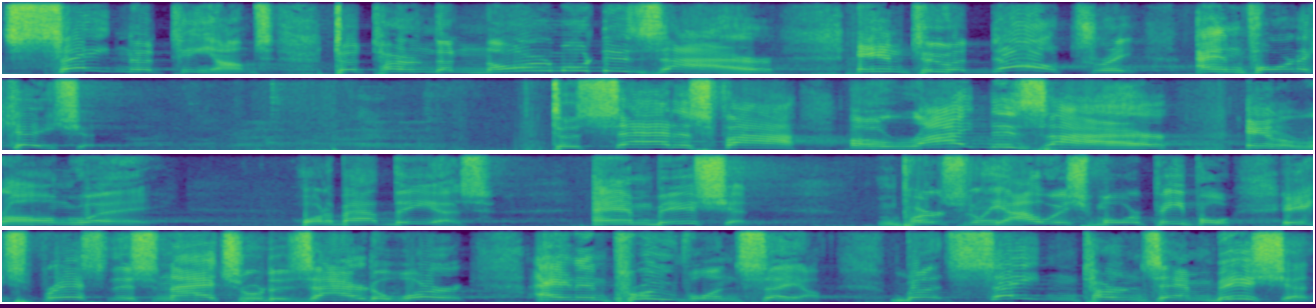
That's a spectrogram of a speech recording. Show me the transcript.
Satan attempts to turn the normal desire into adultery and fornication. To satisfy a right desire in a wrong way. What about this? Ambition. Personally, I wish more people express this natural desire to work and improve oneself. But Satan turns ambition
